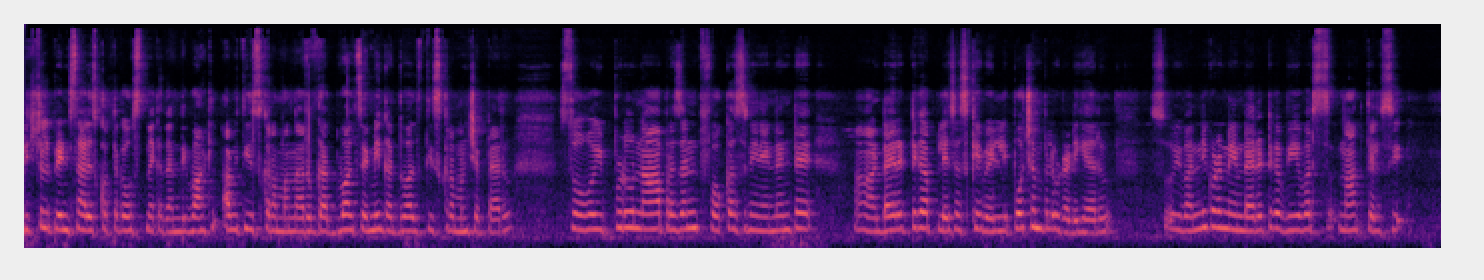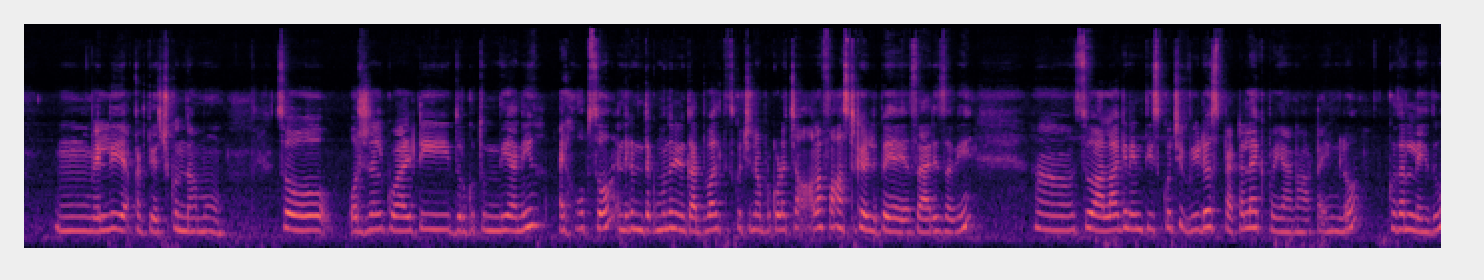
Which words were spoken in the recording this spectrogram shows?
డిజిటల్ ప్రింట్ శారీస్ కొత్తగా వస్తున్నాయి కదండి. వాటి అవి తీసుకురమ్మన్నారు. గద్వాల్ సెమీ గద్వాల్ తీసుకురమ్మని చెప్పారు. సో ఇప్పుడు నా ప్రజెంట్ ఫోకస్ నేను ఏంటంటే డైరెక్ట్గా ప్లేసెస్కి వెళ్ళి పోచంపల్లి కూడా అడిగారు. సో ఇవన్నీ కూడా నేను డైరెక్ట్గా వీవర్స్ నాకు తెలిసి వెళ్ళి అక్కడ తెచ్చుకుందాము. సో ఒరిజినల్ క్వాలిటీ దొరుకుతుంది అని ఐ హోప్ సో ఎందుకంటే ఇంతకుముందు నేను గద్వాలు తీసుకొచ్చినప్పుడు కూడా చాలా ఫాస్ట్గా వెళ్ళిపోయాయి శారీస్ అవి. సో అలాగే నేను తీసుకొచ్చి వీడియోస్ పెట్టలేకపోయాను ఆ టైంలో కుదరలేదు.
